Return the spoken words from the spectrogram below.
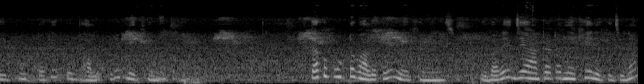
এই পুরটাকে খুব ভালো করে মেখে নিতে হবে। দেখো পুরটা ভালো করে মেখে নিয়েছি। এবারে যে আটাটা মেখে রেখেছিলাম,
